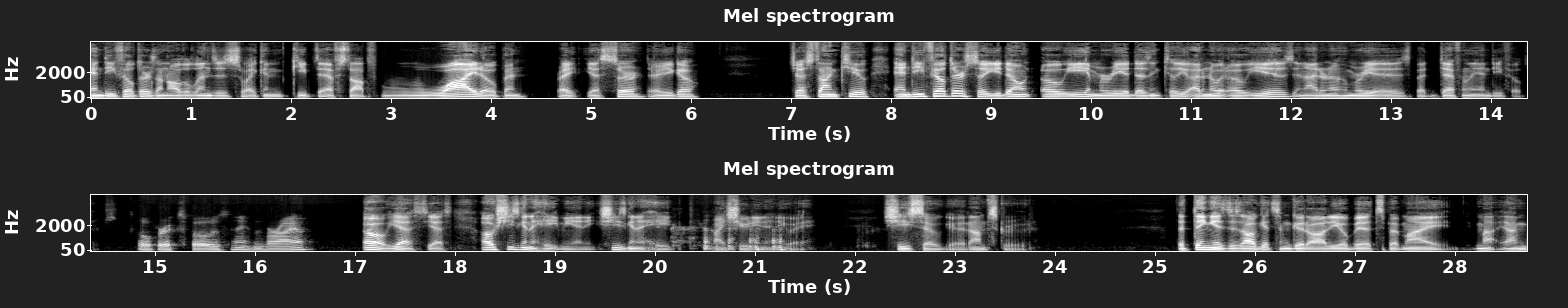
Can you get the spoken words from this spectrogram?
ND filters on all the lenses so I can keep the f stops wide open right? Yes, sir. There you go. Just on cue. ND filter so you don't OE and Mariah doesn't kill you. I don't know what OE is, and I don't know who Mariah is, but definitely ND filters. Overexposed and Mariah. Oh, yes, yes. Oh, she's gonna hate me any she's gonna hate my shooting anyway. She's so good. I'm screwed. The thing is, is I'll get some good audio bits, but my my I'm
